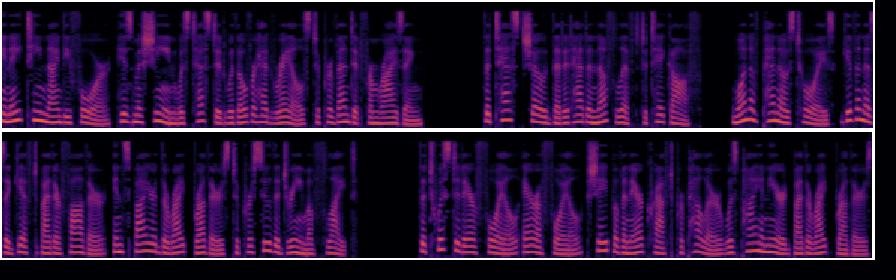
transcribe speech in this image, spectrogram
In 1894, his machine was tested with overhead rails to prevent it from rising. The test showed that it had enough lift to take off. One of Penaud's toys, given as a gift by their father, inspired the Wright brothers to pursue the dream of flight. The twisted airfoil aerofoil shape of an aircraft propeller was pioneered by the Wright brothers.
